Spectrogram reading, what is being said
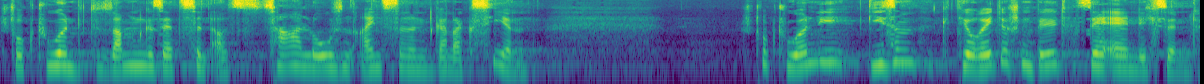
Strukturen, die zusammengesetzt sind aus zahllosen einzelnen Galaxien. Strukturen, die diesem theoretischen Bild sehr ähnlich sind.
